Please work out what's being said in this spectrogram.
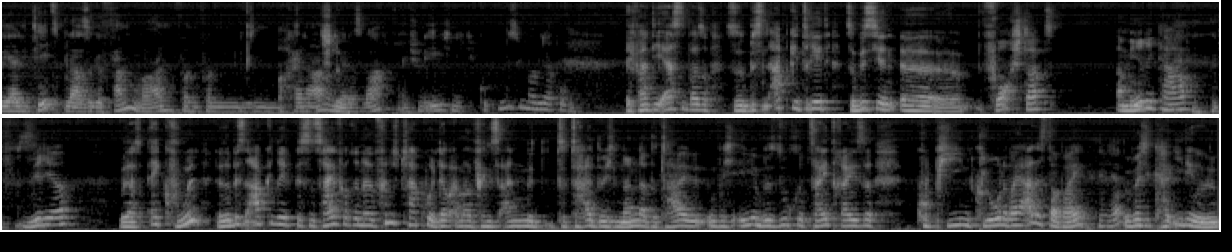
Realitätsblase gefangen waren von, von diesem, Ach, keine Ahnung, schlimm. wer das war, eigentlich schon ewig nicht geguckt, muss ich mal wieder gucken. Ich fand die ersten war so, so ein bisschen abgedreht, so ein bisschen äh, Vorstadt Amerika-Serie. Wo du sagst, ey cool, dann so ein bisschen abgedreht, ein bisschen Cypher drin, finde ich total cool. Da auf einmal fängt es an mit total durcheinander, total irgendwelche Alienbesuche, Zeitreise, Kopien, Klone, war ja alles dabei. Ja. Irgendwelche KI-Dinge,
